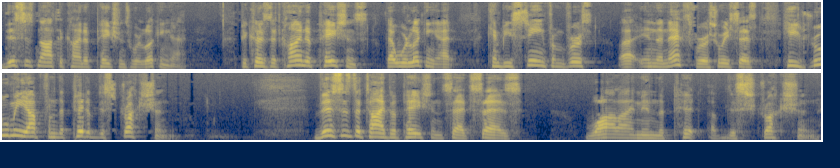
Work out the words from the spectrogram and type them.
this is not the kind of patience we're looking at. Because the kind of patience that we're looking at can be seen from verse uh, in the next verse where he says, He drew me up from the pit of destruction. This is the type of patience that says, while I'm in the pit of destruction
